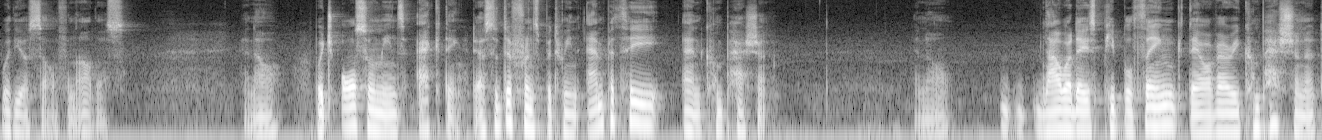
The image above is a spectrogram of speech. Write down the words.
with yourself and others. You know, which also means acting. There's a difference between empathy and compassion. You know, nowadays people think they are very compassionate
